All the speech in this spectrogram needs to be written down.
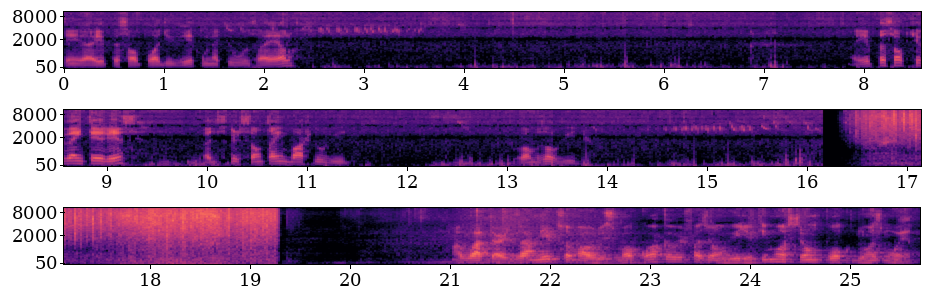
tem aí o pessoal pode ver como é que usa ela. Aí o pessoal que tiver interesse, a descrição está embaixo do vídeo. Vamos ao vídeo. Uma boa tarde amigos, sou Maurício Malcoca, eu vou fazer um vídeo aqui mostrar um pouco de umas moedas.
